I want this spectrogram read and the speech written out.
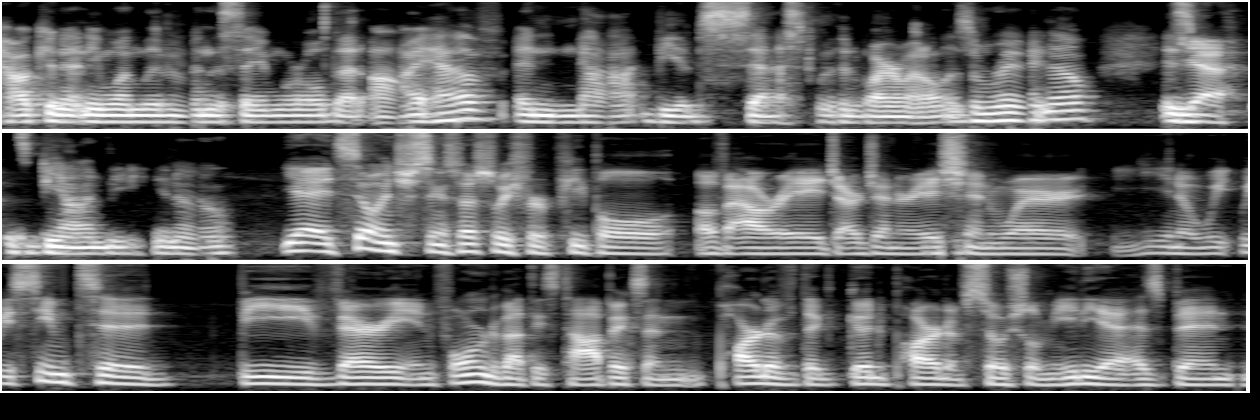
how can anyone live in the same world that I have and not be obsessed with environmentalism right now? Is yeah, it's beyond me, you know. Yeah, it's so interesting, especially for people of our age, our generation, where you know we, we seem to be very informed about these topics, and part of the good part of social media has been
